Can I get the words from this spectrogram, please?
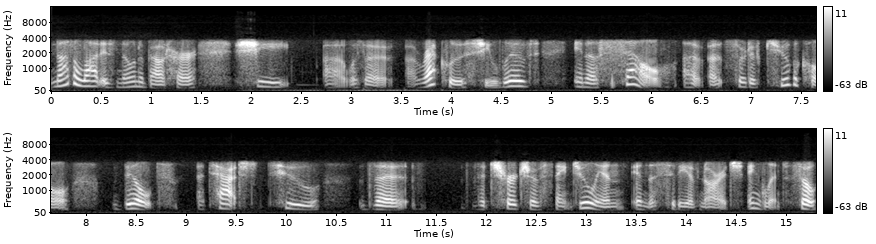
not a lot is known about her. She uh, was a, a recluse. She lived in a cell, a, a sort of cubicle built attached to the the Church of St. Julian in the city of Norwich, England. So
